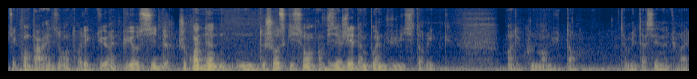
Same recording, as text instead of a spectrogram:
ces comparaisons entre lectures, et puis aussi, je crois, de choses qui sont envisagées d'un point de vue historique, dans l'écoulement du temps. Ça m'est assez naturel.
